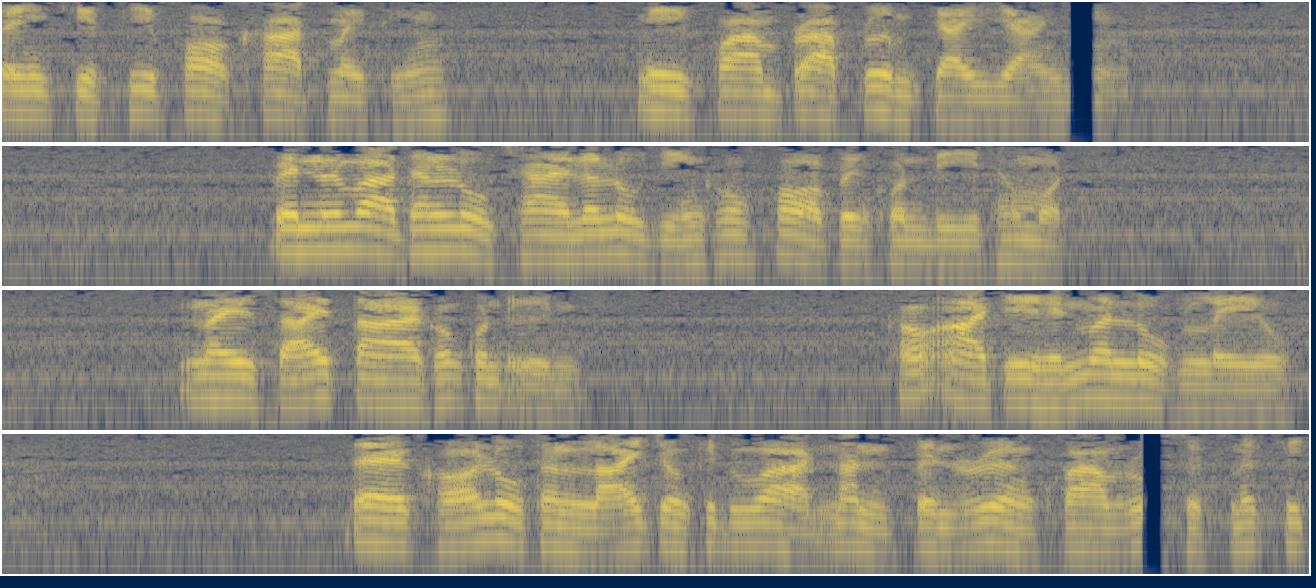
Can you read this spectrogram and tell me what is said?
เป็นกิจที่พ่อคาดไม่ถึง มีความปราบปลื้มใจอย่างยิ่ง เป็นนั้นว่าทั้งลูกชายและลูกหญิงของพ่อเป็นคนดีทั้งหมด ในสายตาของคนอื่น เขาอาจจะเห็นว่าลูกเลวแต่ขอลูกทั้งหลายจงคิดว่านั่นเป็นเรื่องความรู้สึกนึกคิด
